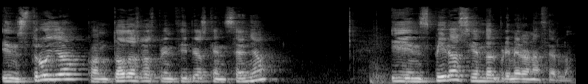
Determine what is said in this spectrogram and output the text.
Instruyo con todos los principios que enseño y inspiro siendo el primero en hacerlo.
